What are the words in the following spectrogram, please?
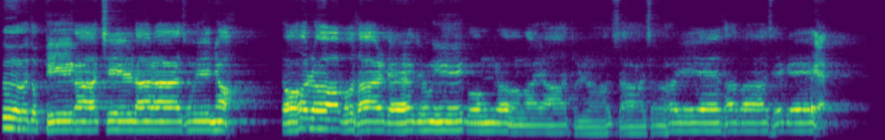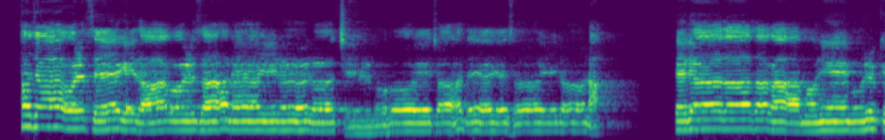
그 높이가 칠다라수이며 여러 보살 대중이 공경하여 이에 사바세계에 찾아올 색이다 울산에 이르러 칠보의 좌대에서 일어나 때려다 사가 모니 물개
